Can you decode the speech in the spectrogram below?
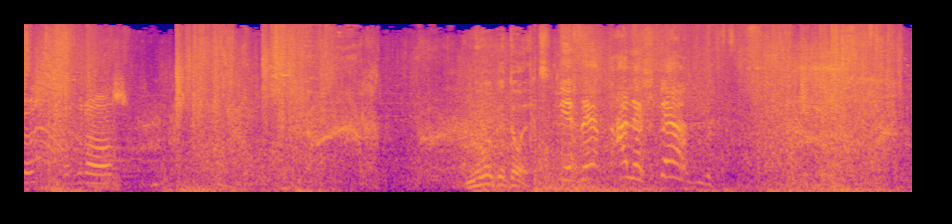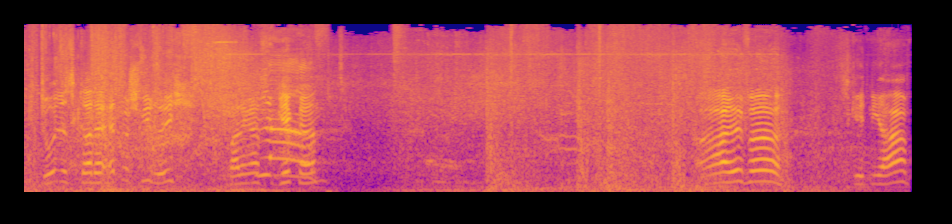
Tschüss. Kommt raus. Nur Geduld. Wir werden alle sterben. Geduld ist gerade etwas schwierig bei den ganzen Gegnern. Ah, Hilfe! Es geht nie ab.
